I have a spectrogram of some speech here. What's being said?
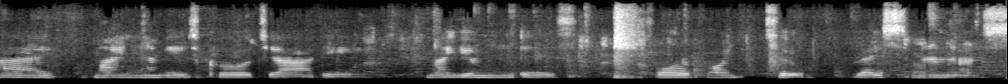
Hi, my name is Ko Jia My unit is four point two, Race Manners.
